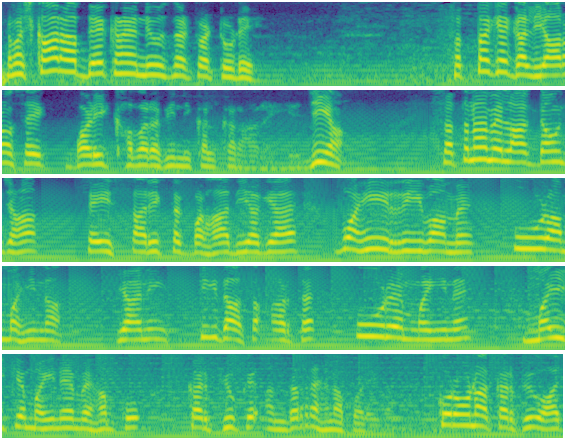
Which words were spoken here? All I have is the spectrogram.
नमस्कार, आप देख रहे हैं न्यूज़ नेटवर्क टुडे। सत्ता के गलियारों से एक बड़ी खबर अभी निकल कर आ रही है। जी हाँ सतना में लॉकडाउन जहाँ 23 तारीख तक बढ़ा दिया गया है, वहीं रीवा में पूरा महीना, यानी सीधा सा अर्थ है, पूरे महीने, मई के महीने में हमको कर्फ्यू के अंदर रहना पड़ेगा। कोरोना कर्फ्यू आज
